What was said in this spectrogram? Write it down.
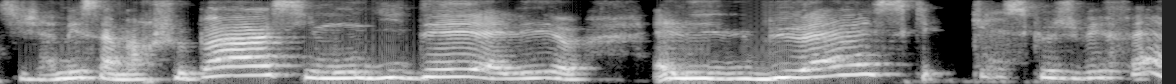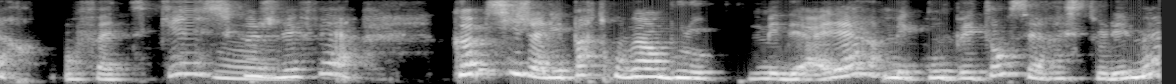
si jamais ça marche pas, si mon idée elle est, euh, elle est ubuesque, qu'est-ce que je vais faire en fait? Qu'est-ce que je vais faire? Comme si j'allais pas retrouver un boulot. Mais derrière, mes compétences, elles restent les mêmes.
